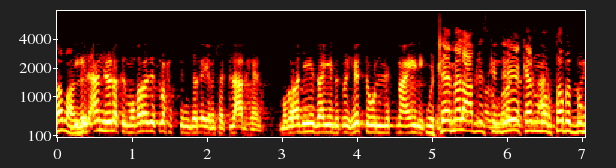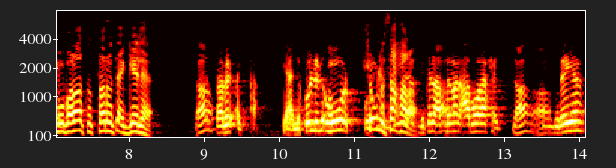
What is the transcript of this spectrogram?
طبعا. يجي لا. الأمن يقول لك المباراة دي تروح اسكندرية مش هتلعب هنا. المباراة دي زي بتروجيت والإسماعيلي. وتلاقي ملعب الإسكندرية كان مرتبط بمباراة تضطر تأجلها. آه. يعني كل الأمور. شغل صحراء. بتلعب في ملعب واحد. آه آه. اسكندرية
